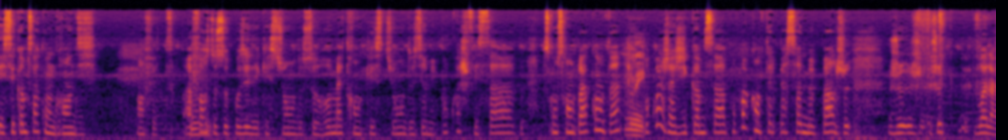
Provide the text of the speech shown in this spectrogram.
Et c'est comme ça qu'on grandit, en fait. À Mhm. force de se poser des questions, de se remettre en question, de se dire mais pourquoi je fais ça? Parce qu'on ne se rend pas compte. Hein Oui. pourquoi j'agis comme ça? Pourquoi quand telle personne me parle, je, je, je, je- voilà,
